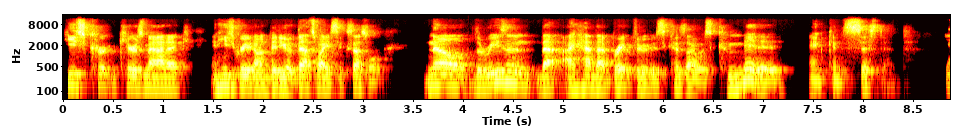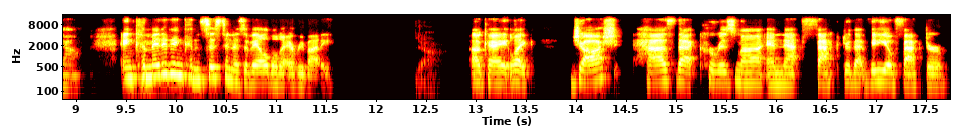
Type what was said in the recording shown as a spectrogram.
he's charismatic and he's great on video. That's why he's successful." No, the reason that I had that breakthrough is because I was committed and consistent. Yeah, and committed and consistent is available to everybody. Yeah. Okay, like Josh has that charisma and that factor, that video factor.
